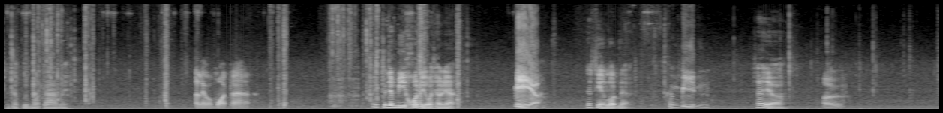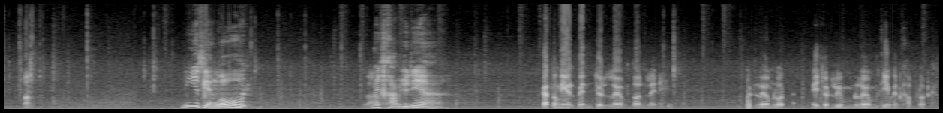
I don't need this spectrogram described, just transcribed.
รู้จักปืนมอต้าไหม อะไรวะมอต้าเอ้ยมันจะมีคนอีกวะแถวเนี้ยมีเหรอะได้เสียงรถเนี่ย เครื่องบิน ใช่เหรอ เออ นี่เสียงรถ เหรอ ไม่ขับอยู่เนี่ย ก็ตรงนี้มันเป็นจุดเริ่มต้นเลยเนี่ยจุดเริ่มรถไอ้ยจุดเริ่มเริ่มที่คนขับรถกัน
